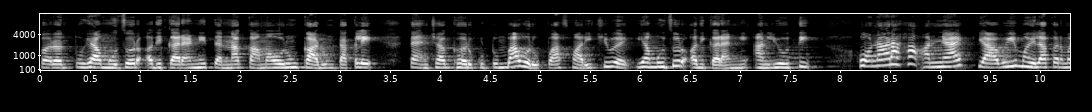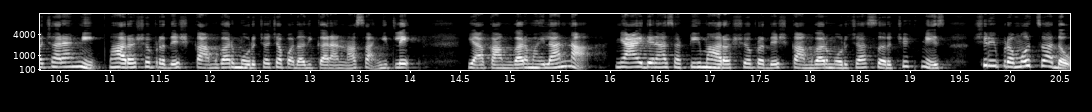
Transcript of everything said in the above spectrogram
परंतु ह्या मुजोर अधिकाऱ्यांनी त्यांना कामावरून काढून टाकले. त्यांच्या घर कुटुंबावर उपासमारीची वेळ ह्या मुजोर अधिकाऱ्यांनी आणली होती. होणारा हा अन्याय यावेळी महिला कर्मचाऱ्यांनी महाराष्ट्र प्रदेश कामगार मोर्चाच्या पदाधिकाऱ्यांना सांगितले. या कामगार महिलांना न्याय देण्यासाठी महाराष्ट्र प्रदेश कामगार मोर्चा सरचिटणीस श्री प्रमोद जाधव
